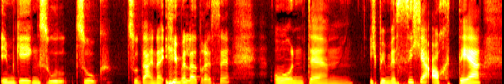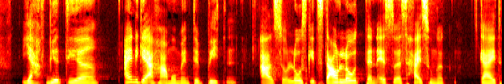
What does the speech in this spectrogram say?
im Gegenzug zu deiner E-Mail-Adresse. Und ähm, ich bin mir sicher, auch der ja, wird dir einige Aha-Momente bieten. Also los geht's, download den SOS Heißhunger Guide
